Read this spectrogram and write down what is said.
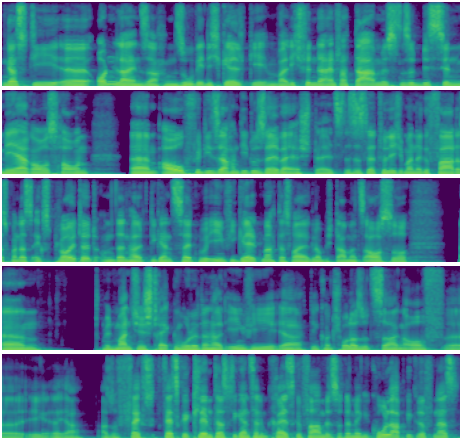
dass die äh, Online-Sachen so wenig Geld geben, weil ich finde einfach, da müssten sie ein bisschen mehr raushauen, ähm, auch für die Sachen, die du selber erstellst. Das ist natürlich immer eine Gefahr, dass man das exploitet und dann halt die ganze Zeit nur irgendwie Geld macht. Das war ja, glaube ich, damals auch so. Ähm, mit manchen Strecken wurde dann halt irgendwie, ja, den Controller sozusagen auf, äh, ja, also fest, festgeklemmt hast, die ganze Zeit im Kreis gefahren bist und eine Menge Kohle abgegriffen hast.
